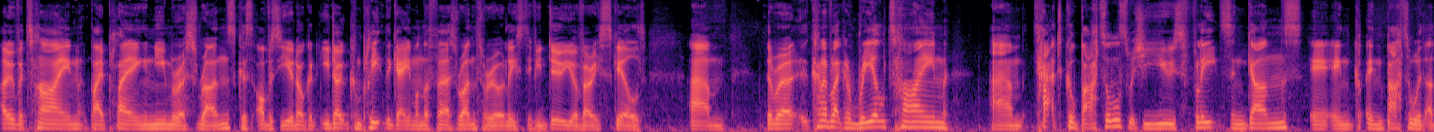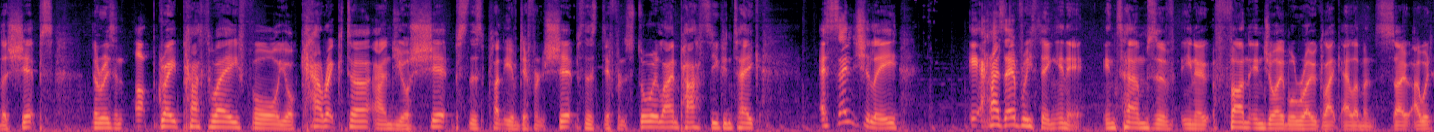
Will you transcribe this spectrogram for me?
over time by playing numerous runs because obviously you're not you don't complete the game on the first run through, at least if you do, you're very skilled. Um, there are kind of like a real-time um, tactical battles, which you use fleets and guns in, in, in battle with other ships. There is an upgrade pathway for your character and your ships. There's plenty of different ships. There's different storyline paths you can take. Essentially, it has everything in it in terms of you know fun, enjoyable roguelike elements. So I would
